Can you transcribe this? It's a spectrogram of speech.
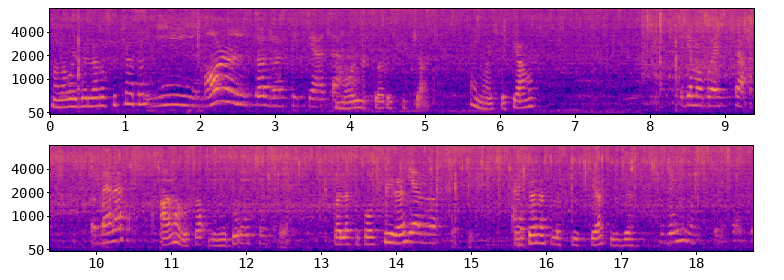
Non la vuoi bella rossicciata? Sì, molto rosticchiata. Molto rossicciata. E noi aspettiamo. Vediamo questa. Va bene? Ah, non lo so, dimmi tu. Sì, sì, sì. Quella si può uscire? Il rosso sì. Attenzione eh una schifezza.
